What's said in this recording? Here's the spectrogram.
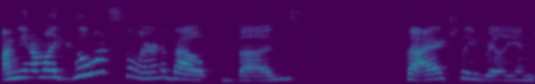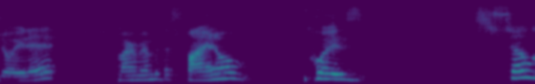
I mean, I'm like, who wants to learn about bugs? but I actually really enjoyed it. I remember the final was so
